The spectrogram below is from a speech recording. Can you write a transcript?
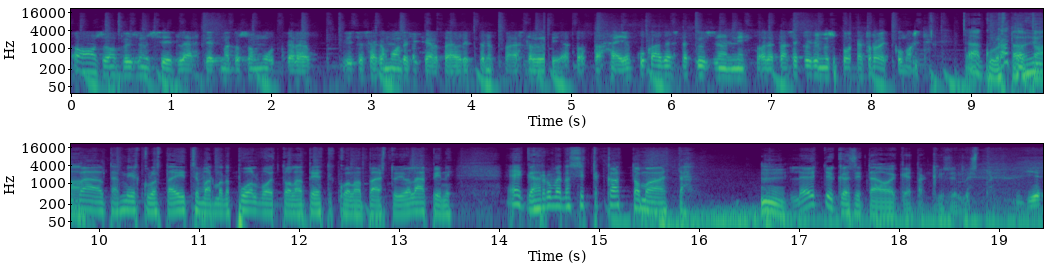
On, se on pysynyt siitä lähtien, että mä tuossa on muut kerran, itse asiassa aika montakin kertaa yrittänyt päästä läpi. Ja tota, ei ole kukaan sitä kysynyt, niin otetaan se kysymys pojat roikkumasta. Tää kuulostaa Katsotaan. hyvältä. Mies kuulostaa itse varmalta. Puolivoittoa ollaan tehty, kun ollaan päästy jo läpi. Niin eiköhän ruveta sitten katsomaan, että Mm. Löytyykö sitä oikeaa kysymystä? Jep.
